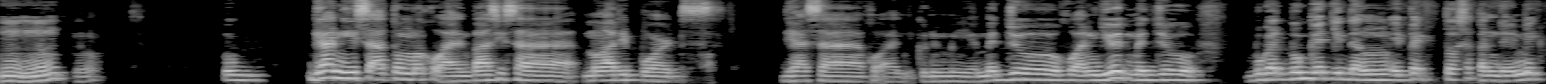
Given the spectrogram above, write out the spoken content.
Mhm. Ug gani sa atong makuan, base sa mga reports, diha sa kuan ekonomiya. Medyo kuan gyud, medyo bugat-bugat gyud ang epekto sa pandemic.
